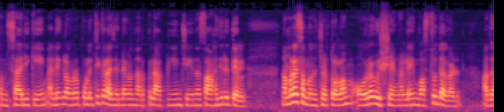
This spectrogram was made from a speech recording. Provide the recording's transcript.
സംസാരിക്കുകയും അല്ലെങ്കിൽ അവരുടെ പൊളിറ്റിക്കൽ അജണ്ടകൾ നടപ്പിലാക്കുകയും ചെയ്യുന്ന സാഹചര്യത്തിൽ നമ്മളെ സംബന്ധിച്ചിടത്തോളം ഓരോ വിഷയങ്ങളിലെയും വസ്തുതകൾ അത്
